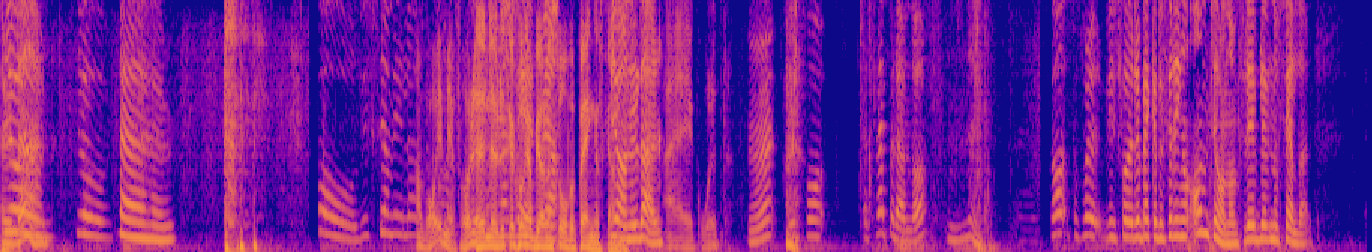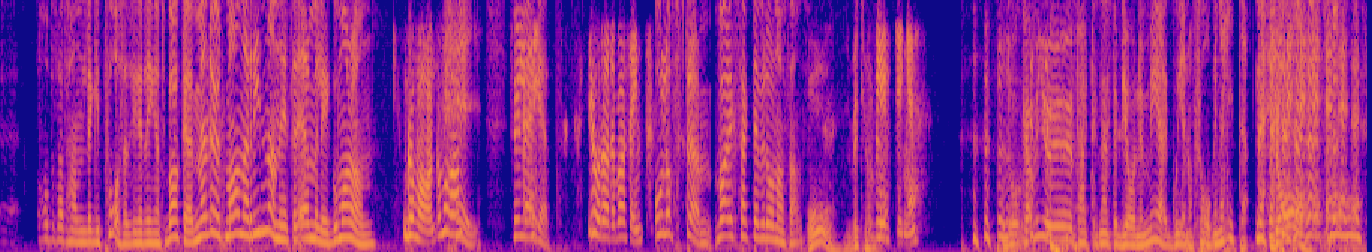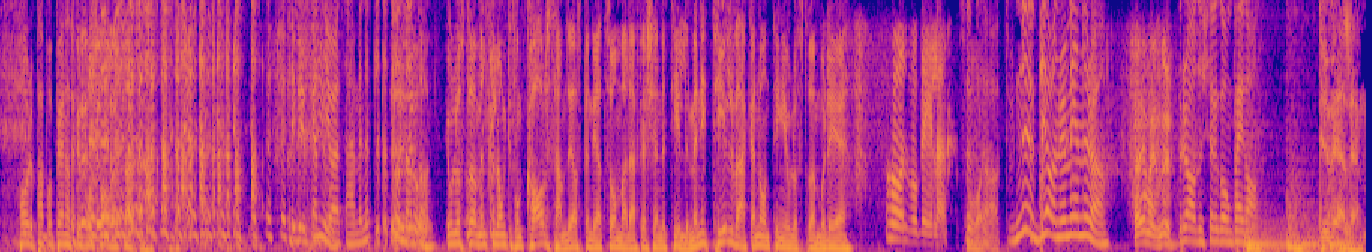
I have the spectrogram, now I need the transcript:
Är du där? Där. Åh, vi får se om vi löser Han var ju med förr. Är det nu du ska sjunga vet, men jag- sover på engelska? Björn, är Anders? du där? Nej, det går inte. Mm. Vi får, jag släpper den då. Nej. Så, så får, vi får, Rebecka, du får ringa om till honom för det blev nog fel där. Eh, hoppas att han lägger på så att vi kan ringa tillbaka. Men utmanarinnan heter Emily. God morgon. God morgon, god morgon. Hej. Hur är läget? Jo då, det är bara fint. Olof Ström, var exakt är vi då någonstans? Oh, det vet jag. Blekinge. Och då kan vi ju faktiskt när inte Björn är med gå igenom frågorna lite. Ja! Har du papper och penna ska du få svaren snabbt. Vi brukar inte göra så här, men ett litet undantag. Olofström är inte så långt ifrån Karlshamn där jag har spenderat sommar därför jag kände till det. Men ni tillverkar någonting i Olofström och det är... Volvobilar. Var. Såklart. Nu, Björn, är du med nu då? Jajamän, nu. Bra, då kör vi igång på en gång. Duellen.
